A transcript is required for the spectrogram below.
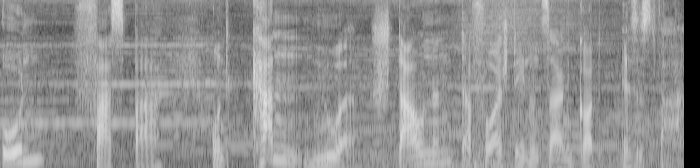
unfassbar und kann nur staunend davor stehen und sagen, Gott, es ist wahr.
